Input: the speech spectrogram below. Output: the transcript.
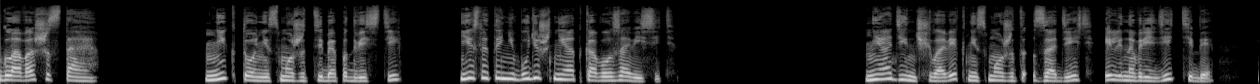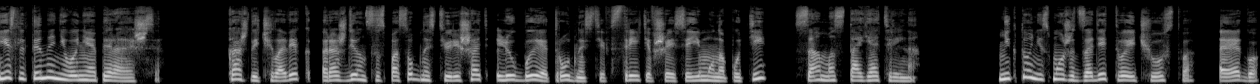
Глава шестая. Никто не сможет тебя подвести, если ты не будешь ни от кого зависеть. Ни один человек не сможет задеть или навредить тебе, если ты на него не опираешься. Каждый человек рожден со способностью решать любые трудности, встретившиеся ему на пути, самостоятельно. Никто не сможет задеть твои чувства, эго,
